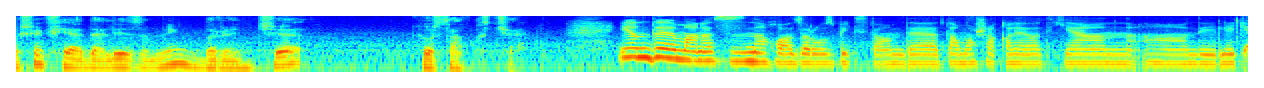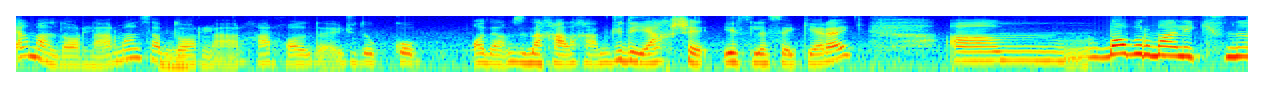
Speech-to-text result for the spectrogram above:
o'sha feodalizmning birinchi ko'rsatkichi. Endi mana sizni hozir o'zbekistonda tomosha qilayotgan deylik amaldorlar mansabdorlar har holda juda ko'p odam sizni hali ham juda yaxshi eslasa kerak. Bobur malikovni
